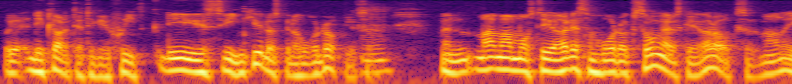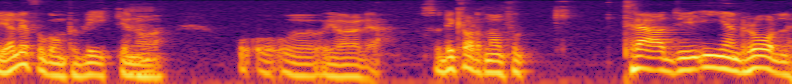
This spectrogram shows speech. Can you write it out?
Och det är klart att jag tycker det är skit... Det är ju svinkul att spela hårdrock liksom. Men man, man måste göra det som hårdrockssångare ska göra också. Man, gäller att få igång publiken och, och, och, och göra det. Så det är klart att man får... Träder ju i en roll.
